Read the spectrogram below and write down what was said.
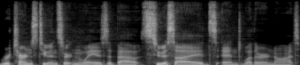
returns to in certain ways about suicides and whether or not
